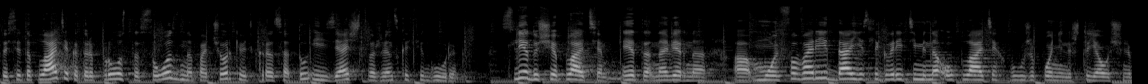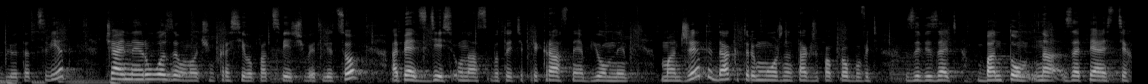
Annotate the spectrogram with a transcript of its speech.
То есть это платье, которое просто создано подчеркивать красоту и изящество женской фигуры. Следующее платье, это, наверное, а, мой фаворит, да, если говорить именно о платьях, вы уже поняли, что я очень люблю этот цвет. Чайной розы, он очень красиво подсвечивает лицо. Опять здесь у нас вот эти прекрасные объемные манжеты, да, которые можно также попробовать завязать бантом на запястьях.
